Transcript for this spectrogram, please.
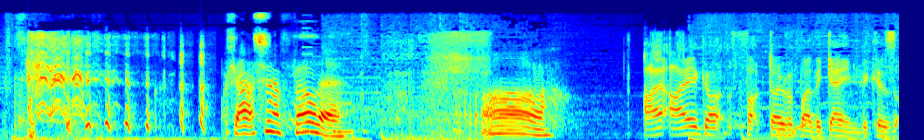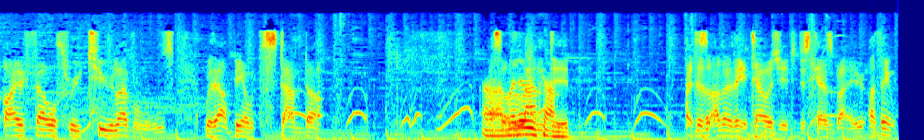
I should- have fell there. Ah. I, I got fucked over by the game because I fell through two levels without being able to stand up. Uh, So where I we come? landed. I, just, I don't think it tells you, it just cares about you. I think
